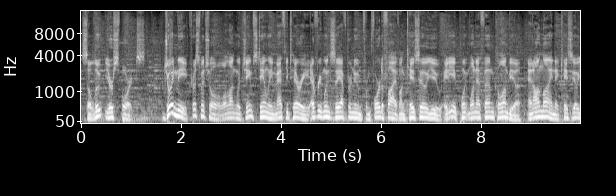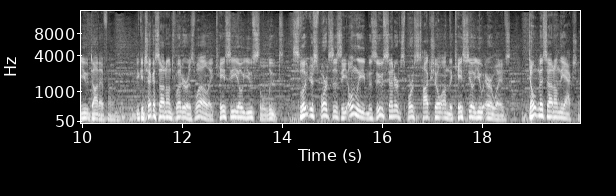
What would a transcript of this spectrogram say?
Salute Your Sports. Join me, Chris Mitchell, along with James Stanley and Matthew Terry every Wednesday afternoon from 4 to 5 on KCOU 88.1 FM Columbia and online at kcou.fm. You can check us out on Twitter as well at KCOU Salute. Salute Your Sports is the only Mizzou centered sports talk show on the KCOU airwaves. Don't miss out on the action.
